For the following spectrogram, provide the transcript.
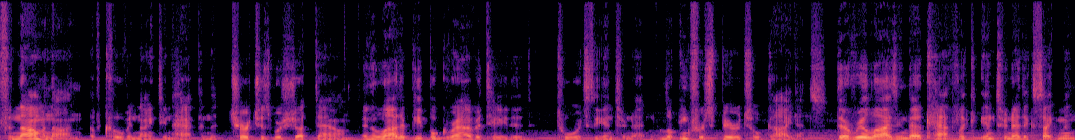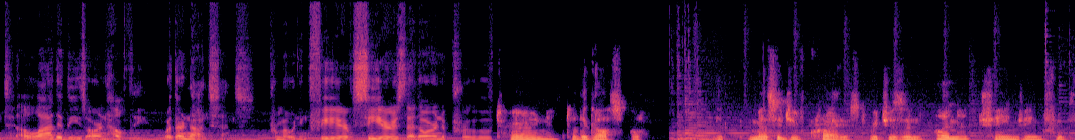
phenomenon of COVID 19 happened. The churches were shut down, and a lot of people gravitated towards the internet, looking for spiritual guidance. They're realizing that Catholic internet excitement, a lot of these aren't healthy or they're nonsense, promoting fear, seers that aren't approved. Turn to the gospel, the message of Christ, which is an unchanging truth.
